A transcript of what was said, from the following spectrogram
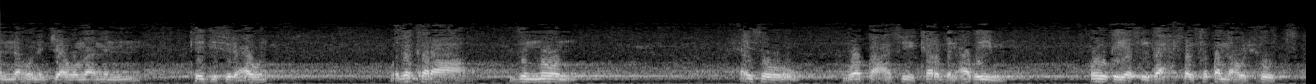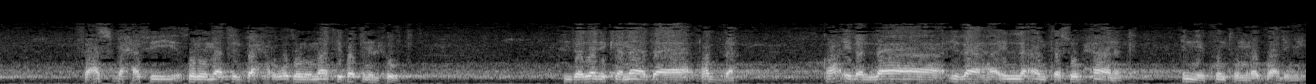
أنه نجاهما من كيد فرعون وذكر ذنون حيث وقع في كرب عظيم ألقي في البحر فالتقمه الحوت فأصبح في ظلمات البحر وظلمات بطن الحوت. عند ذلك نادى ربه قائلا لا إله إلا أنت سبحانك إني كنت من الظالمين.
